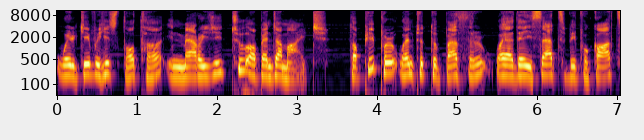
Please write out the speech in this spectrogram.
will give his daughter in marriage to a Benjamite. The people went to Bethel where they sat before God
